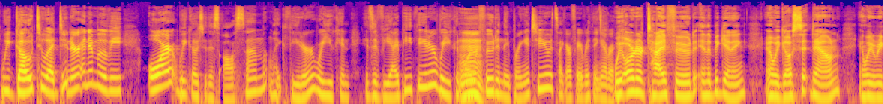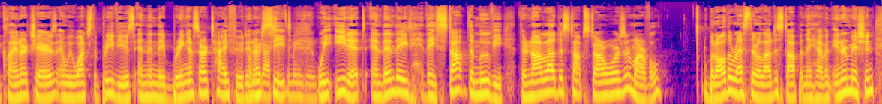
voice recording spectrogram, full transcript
We go to a dinner and a movie. Or we go to this awesome like theater where you can it's a VIP theater where you can order mm. food and they bring it to you. It's like our favorite thing ever. we order thai food in the beginning and we go sit down and we recline our chairs and we watch the previews and then they bring us our thai food oh in Oh our gosh, seat amazing. we eat it and then they they stop the movie they're not allowed to stop star wars or marvel but all the rest they're allowed to stop and they have an intermission So you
